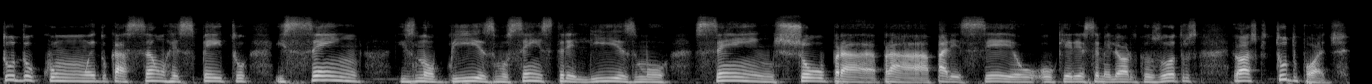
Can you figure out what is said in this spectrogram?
tudo com educação, respeito e sem snobismo, sem estrelismo, sem show para aparecer ou, ou querer ser melhor do que os outros, eu acho que tudo pode.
